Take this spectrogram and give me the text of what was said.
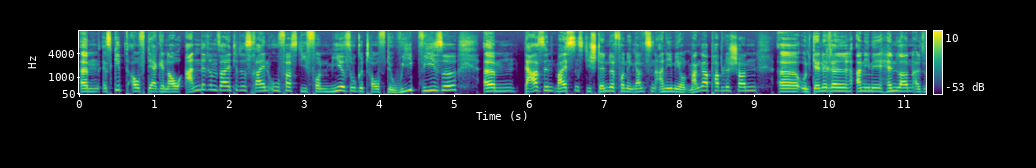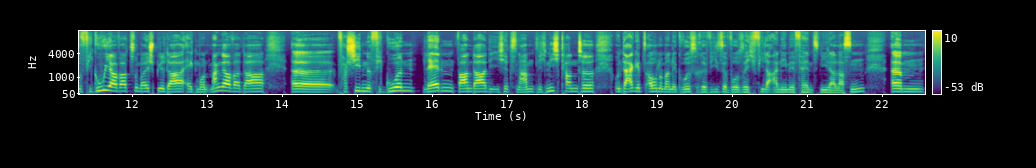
Ähm, es gibt auf der genau anderen Seite des Rheinufers die von mir so getaufte Weep-Wiese. Ähm, da sind meistens die Stände von den ganzen Anime- und Manga-Publishern äh, und generell Anime-Händlern. Also Figuya war zum Beispiel da, Egmont Manga war da, äh, verschiedene Figurenläden waren da, die ich jetzt namentlich nicht kannte. Und da gibt es auch nochmal eine größere Wiese, wo sich viele Anime-Fans niederlassen. Ähm,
